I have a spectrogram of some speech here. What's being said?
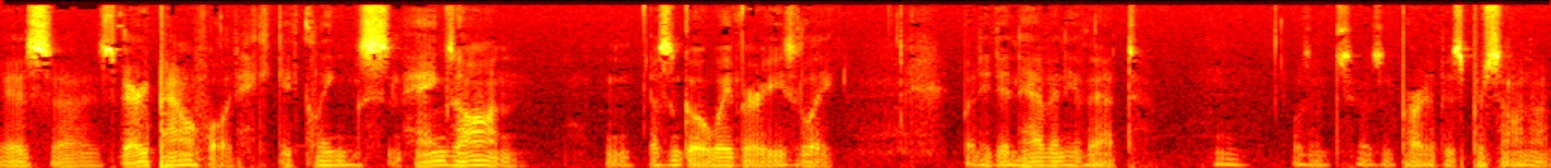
is uh, is very powerful. It, it clings and hangs on, and doesn't go away very easily. But he didn't have any of that. Hmm. wasn't wasn't part of his persona.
